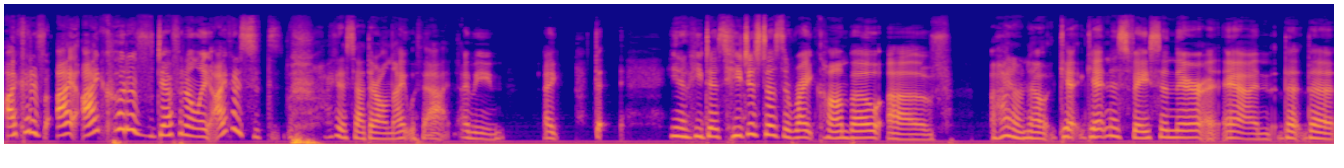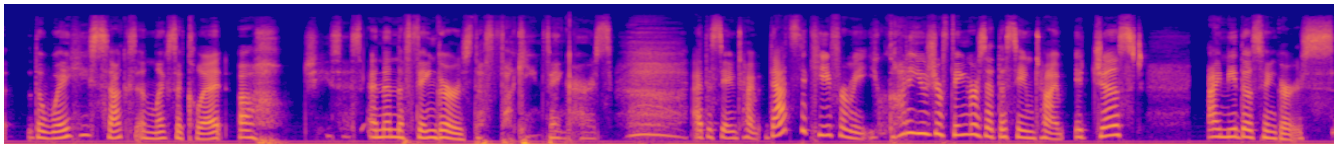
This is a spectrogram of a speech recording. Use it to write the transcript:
I could have I I could have definitely I could have I could have sat there all night with that. I mean, like the, you know, he does he just does the right combo of I don't know, get getting his face in there and the the the way he sucks and licks a clit. Oh, Jesus. And then the fingers, the fucking fingers at the same time. That's the key for me. You got to use your fingers at the same time. It just I need those fingers.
